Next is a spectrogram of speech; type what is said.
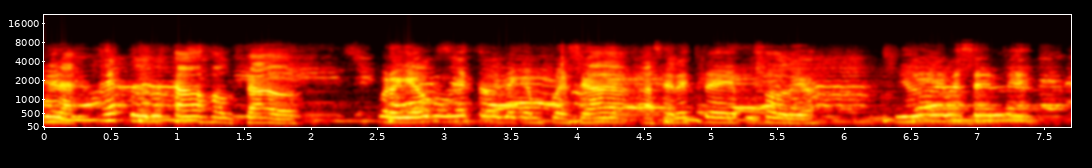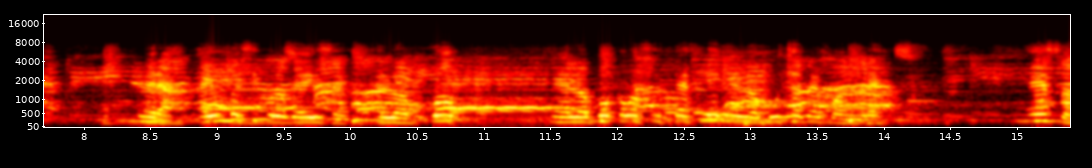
mira, esto no estaba pautado, pero llevo con esto desde que empecé a hacer este episodio. Y uno debe serle, mira, hay un versículo que dice, en lo poco, En lo poco usted fiel y en lo mucho te pondré. Eso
